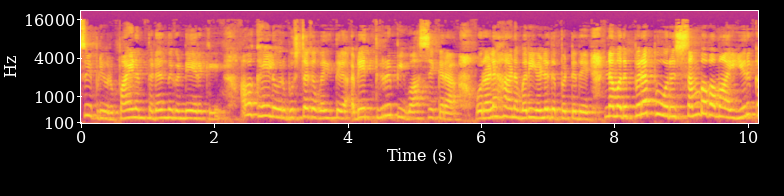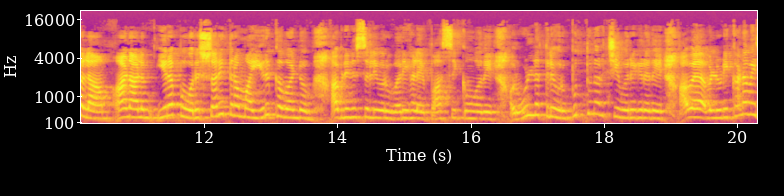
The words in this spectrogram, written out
ஸோ இப்படி ஒரு பயணம் தொடர்ந்து கொண்டே இருக்கு. அவள் கையில் ஒரு புஸ்தகம் வைத்து அப்படியே திருப்பி வாசிக்கிறா. ஒரு அழகான வரி எழுதப்பட்டது. நமது பிறப்பு ஒரு சம்பவமாய் இருக்கலாம். ஆனாலும் இறப்பு ஒரு சரித்திரமாய் இருக்க வேண்டும் அப்படின்னு சொல்லி ஒரு வரிகளை வாசிக்கும் போது அவர் உள்ளத்தில் ஒரு புத்துணர்ச்சி வருகிறது. அவ அவளுடைய கனவை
